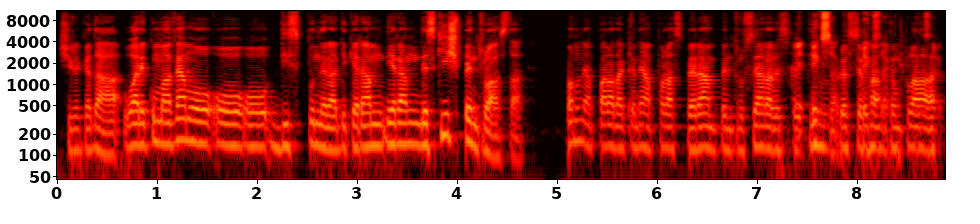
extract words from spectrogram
și cred că da, oarecum aveam o, o, o dispunere, adică eram, eram deschiși pentru asta nu neapărat dacă neapărat speram pentru seara respectivă exact, că se exact, va întâmpla. Exact.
